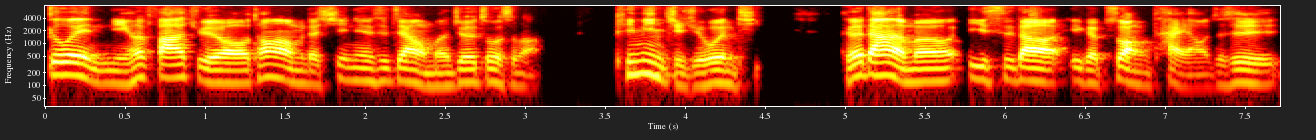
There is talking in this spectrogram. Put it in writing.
各位你会发觉哦，通常我们的信念是这样，我们就会做什么？拼命解决问题。可是大家有没有意识到一个状态哦？就是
